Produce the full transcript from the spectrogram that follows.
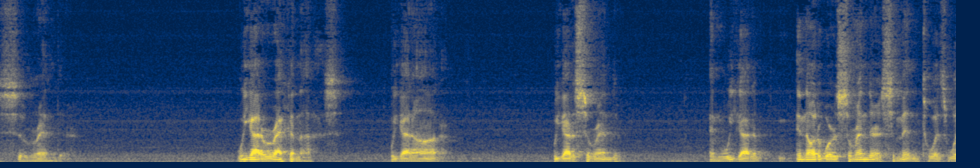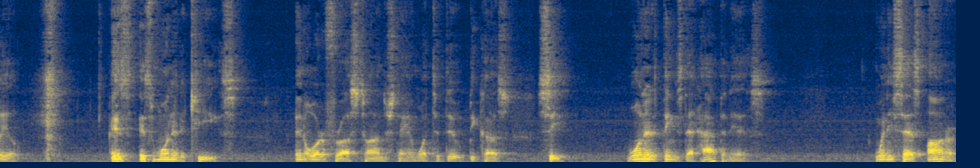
surrender. We got to recognize, we got to honor, we got to surrender. And we got to, in other words, surrender and submitting to his will is, is one of the keys in order for us to understand what to do. Because, see, one of the things that happen is when he says honor,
